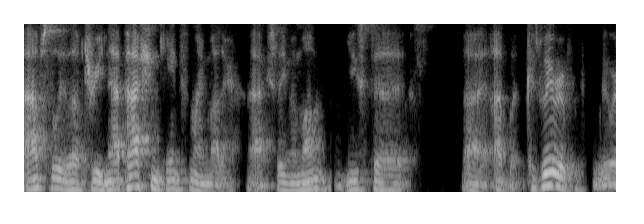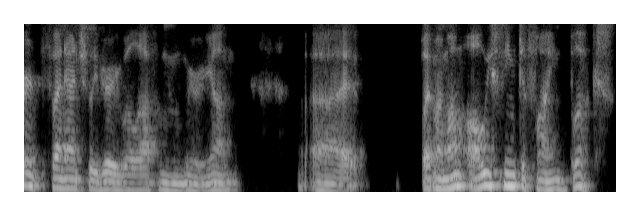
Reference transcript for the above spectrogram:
I absolutely love to read. And that passion came from my mother. Actually, my mom used to, because uh, we were we weren't financially very well off when we were young, uh, but my mom always seemed to find books.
